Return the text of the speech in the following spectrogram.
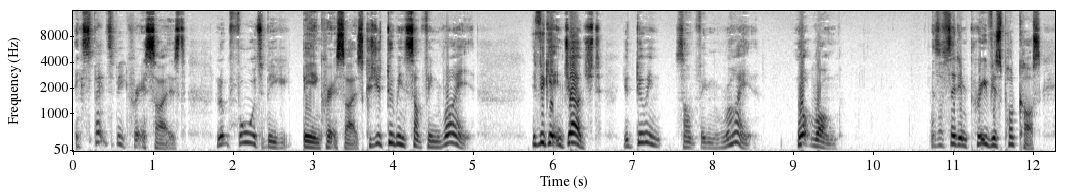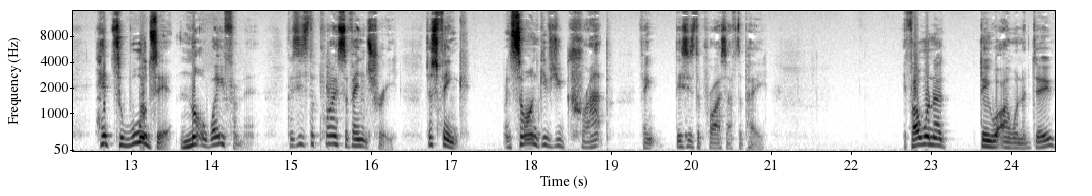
expect to be criticised. Look forward to be being criticised because you're doing something right. If you're getting judged, you're doing something right, not wrong. As I've said in previous podcasts, head towards it, not away from it, because it's the price of entry. Just think when someone gives you crap, think this is the price I have to pay. If I want to do what I want to do,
